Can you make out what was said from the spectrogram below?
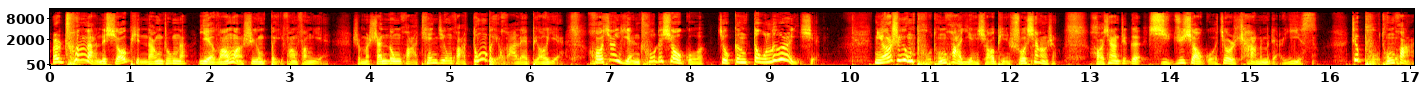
而春晚的小品当中呢，也往往是用北方方言，什么山东话、天津话、东北话来表演，好像演出的效果就更逗乐一些。你要是用普通话演小品、说相声，好像这个喜剧效果就是差那么点意思。这普通话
